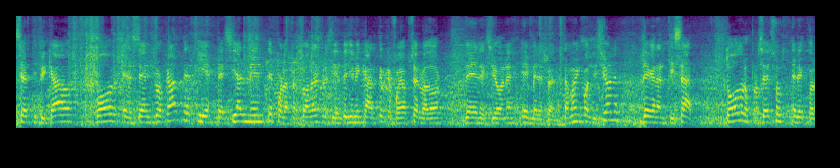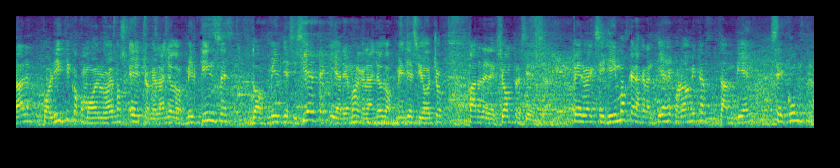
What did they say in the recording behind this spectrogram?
certificado por el Centro Carter y especialmente por la persona del presidente Jimmy Carter, que fue observador de elecciones en Venezuela. Estamos en condiciones de garantizar todos los procesos electorales políticos como lo hemos hecho en el año 2015, 2017 y haremos en el año 2018 para la elección presidencial. Pero exigimos que las garantías económicas también se cumplan,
